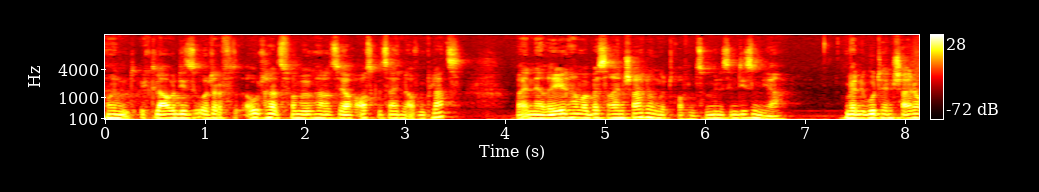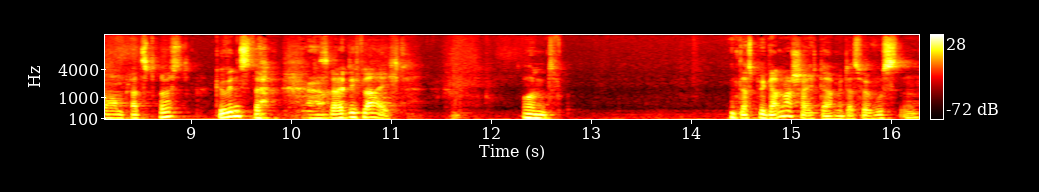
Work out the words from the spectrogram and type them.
Und ich glaube, dieses Urteil, Urteilsvermögen hat uns ja auch ausgezeichnet auf dem Platz, weil in der Regel haben wir bessere Entscheidungen getroffen, zumindest in diesem Jahr. Und wenn du gute Entscheidungen am Platz triffst, gewinnst du. Das ist relativ leicht. Und das begann wahrscheinlich damit, dass wir wussten,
